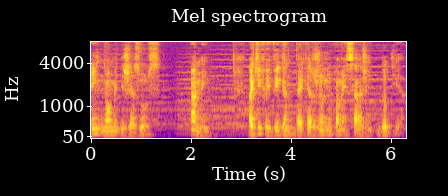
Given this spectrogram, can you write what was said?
Em nome de Jesus. Amém. Aqui foi Vigan Decker Júnior com a mensagem do dia.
